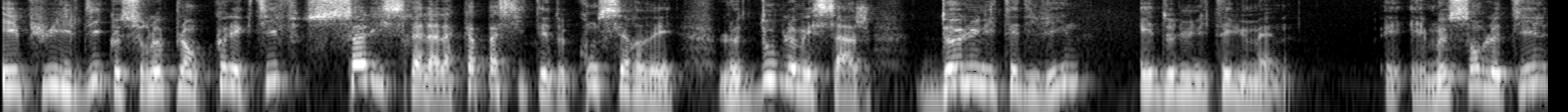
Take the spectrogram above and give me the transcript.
et puis il dit que sur le plan collectif, seul Israël a la capacité de conserver le double message de l'unité divine et de l'unité humaine. Et, me semble-t-il,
